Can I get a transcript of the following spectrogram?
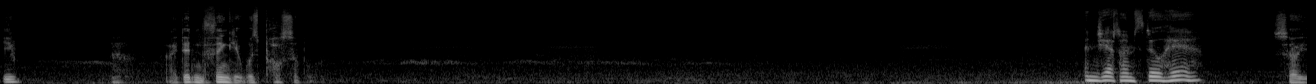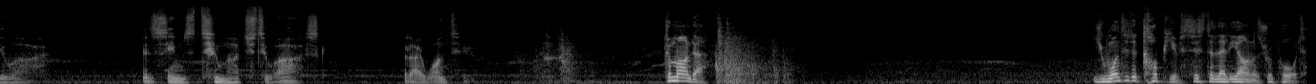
you... I didn't think it was possible. And yet I'm still here. So you are. It seems too much to ask, but I want to. Commander! You wanted a copy of Sister Leliana's report.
